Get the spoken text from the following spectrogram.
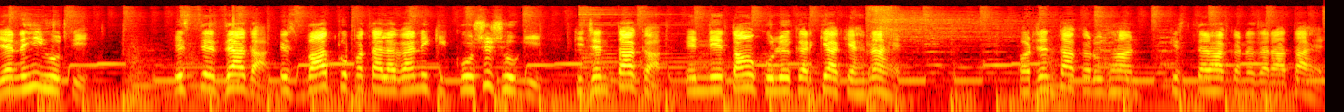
या नहीं होती। इससे ज़्यादा इस बात को पता लगाने की कोशिश होगी कि जनता का इन नेताओं को लेकर क्या कहना है। और जनता का रुझान किस तरह का नज़र आता है।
